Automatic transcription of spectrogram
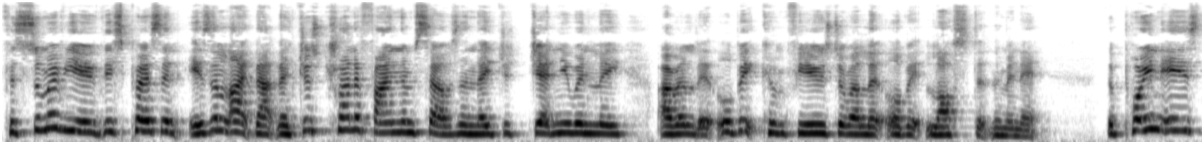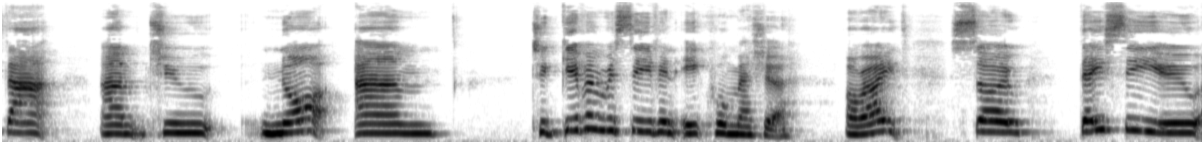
for some of you, this person isn't like that. They're just trying to find themselves and they just genuinely are a little bit confused or a little bit lost at the minute. The point is that um, to not um, to give and receive in equal measure. All right. So they see you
